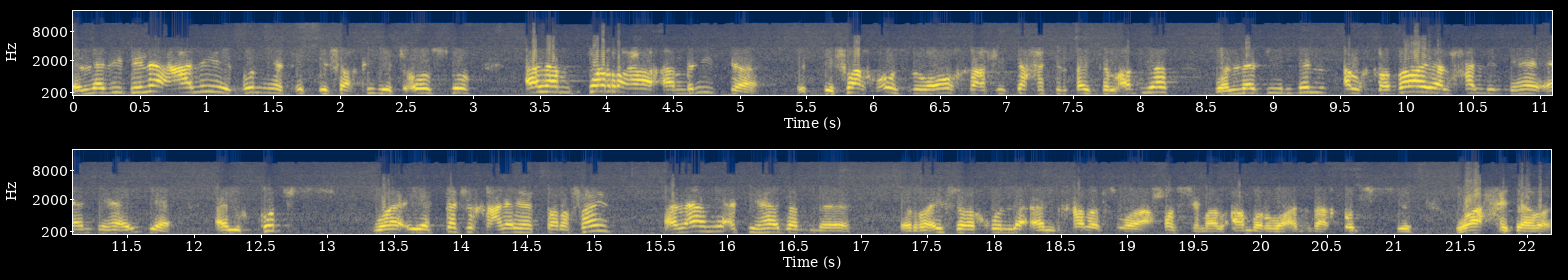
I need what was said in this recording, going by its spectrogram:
الذي بناء عليه بنيت اتفاقية أوسلو. ألم ترعى أمريكا اتفاق أوسلو ووقع في ساحه البيت الأبيض والذي من القضايا الحل النهائي النهائية القدس ويتفق عليها الطرفين. الآن يأتي هذا الرئيس يقول لا أن خلص وحسم الأمر وأن قدس واحدة.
